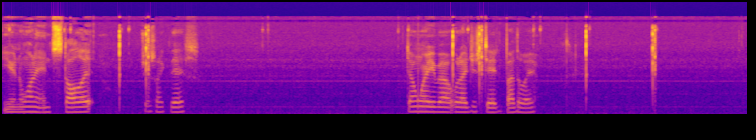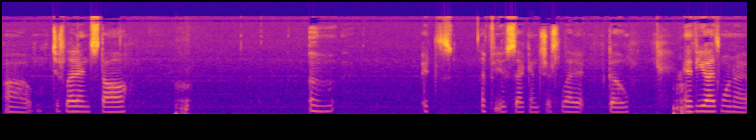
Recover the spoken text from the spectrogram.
You're gonna want to install it just like this. Don't worry about what I just did, by the way. Um, just let it install. Um, it's a few seconds just let it go. And if you guys want to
